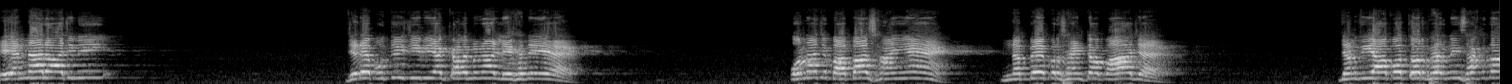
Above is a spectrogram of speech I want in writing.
ਇਹ ਅੰਨਾ ਰਾਜ ਨਹੀਂ ਜਿਹੜੇ ਬੁੱਧੀਜੀਵੀ ਆ ਕਲਮ ਨਾਲ ਲਿਖਦੇ ਆ। ਉਹਨਾਂ 'ਚ ਬਾਬਾ ਸਾਈਂ ਹੈ। 90% ਅਪਾਜ ਹੈ। ਜਨਦੀ ਆਪੋ ਤੁਰ ਫਿਰ ਨਹੀਂ ਸਕਦਾ।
